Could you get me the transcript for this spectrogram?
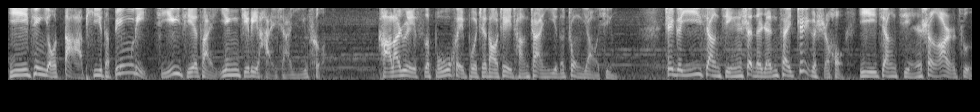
已经有大批的兵力集结在英吉利海峡一侧。卡拉瑞斯不会不知道这场战役的重要性。这个一向谨慎的人，在这个时候已将“谨慎”二字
